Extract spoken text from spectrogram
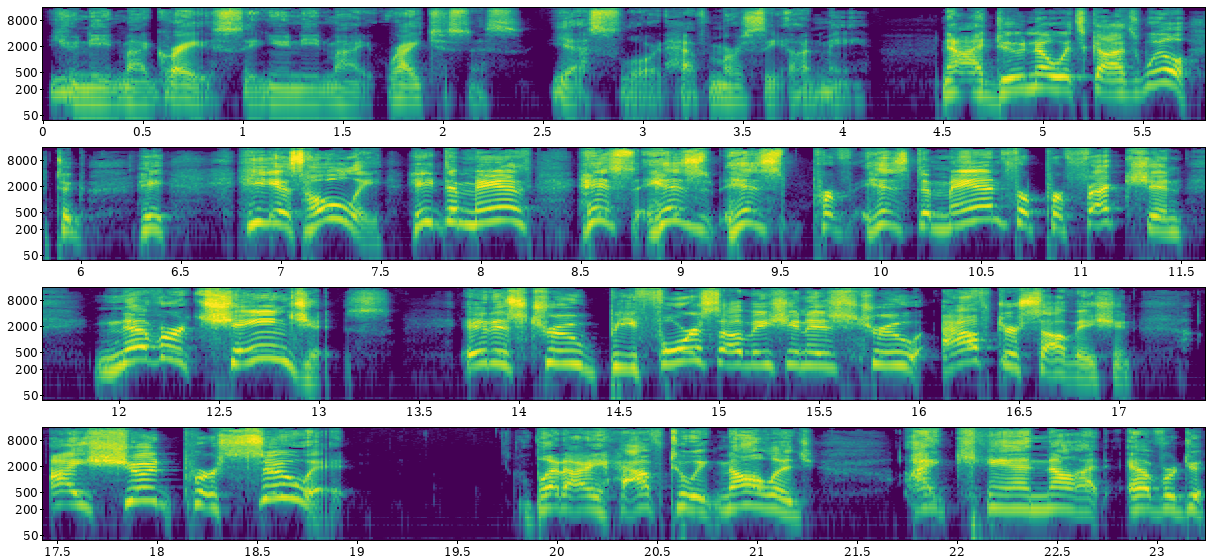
you need my grace and you need my righteousness. Yes, Lord, have mercy on me. Now I do know it's God's will to he he is holy. He demands his his his his demand for perfection never changes. It is true before salvation, it is true after salvation. I should pursue it, but I have to acknowledge I cannot ever do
